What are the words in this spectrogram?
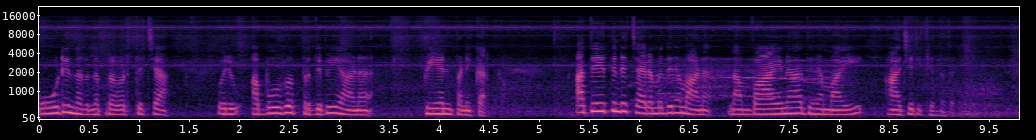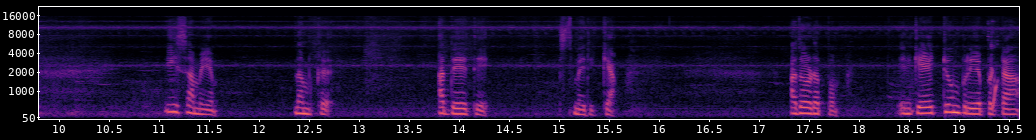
ഓടി നടന്ന് പ്രവർത്തിച്ച ഒരു അപൂർവ പ്രതിഭയാണ് പി എൻ പണിക്കർ. അദ്ദേഹത്തിന്റെ ചരമദിനമാണ് നാം വായനാ ദിനമായി ആചരിക്കുന്നത്. ഈ സമയം നമുക്ക് അദ്ദേഹത്തെ സ്മരിക്കാം. അതോടൊപ്പം എനിക്ക് ഏറ്റവും പ്രിയപ്പെട്ട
